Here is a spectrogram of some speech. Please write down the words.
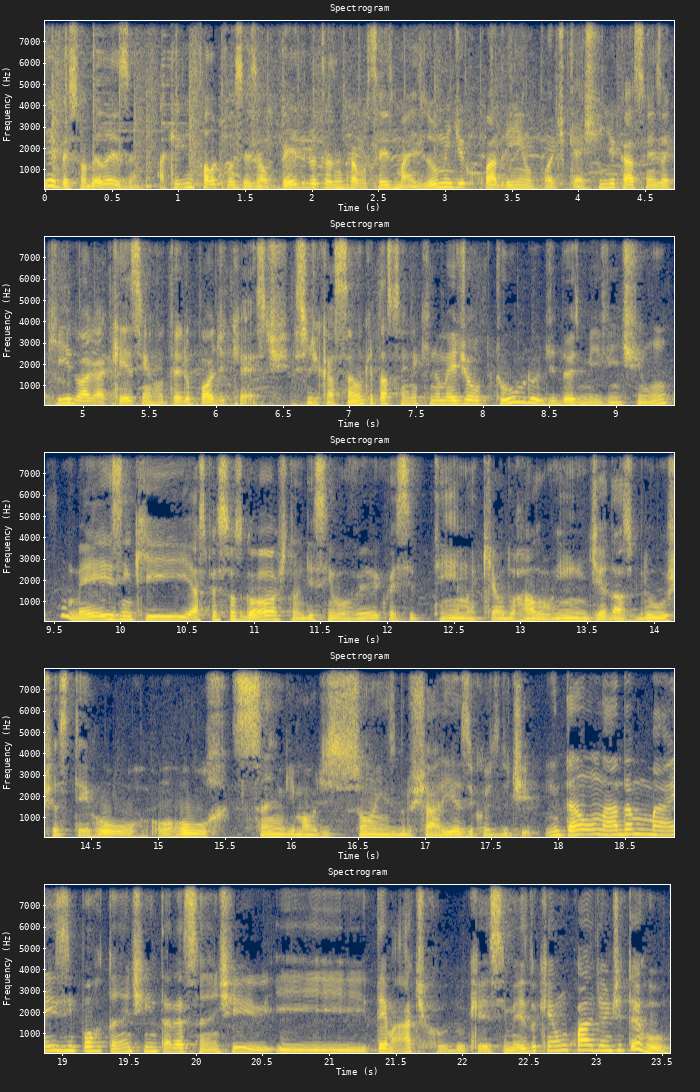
E aí pessoal, beleza? Aqui quem fala com vocês é o Pedro, trazendo pra vocês mais um Indico Quadrinho, podcast de indicações aqui do HQ Sem Roteiro Podcast. Essa indicação que tá saindo aqui no mês de outubro de 2021, um mês em que as pessoas gostam de se envolver com esse tema que é o do Halloween, Dia das Bruxas, terror, horror, sangue, maldições, bruxarias e coisas do tipo. Então, nada mais importante, interessante e temático do que esse mês do que um quadrinho de terror.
